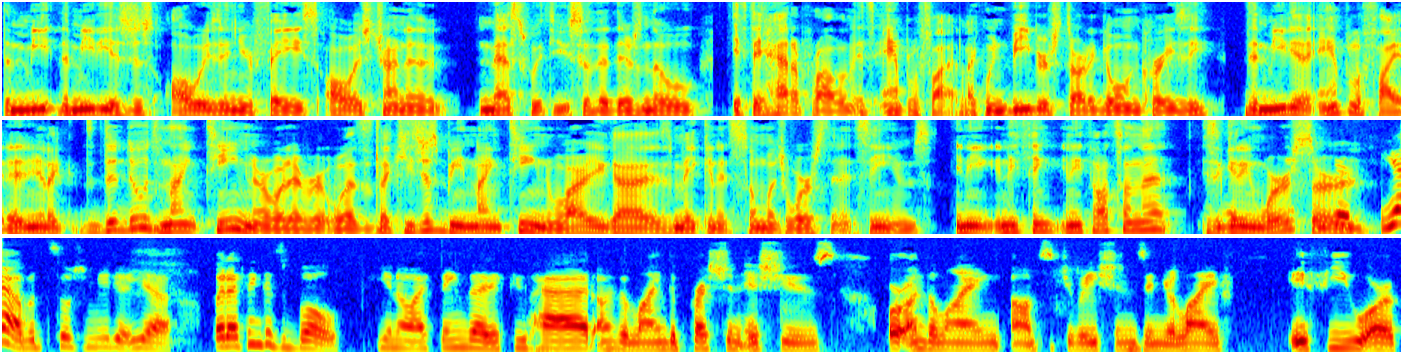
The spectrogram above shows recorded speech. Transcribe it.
the me- the media is just always in your face, always trying to mess with you so that there's no, if they had a problem, it's amplified. Like when Bieber started going crazy, the media amplified it and you're like, the dude's 19 or whatever it was. like he's just being 19. Why are you guys making it so much worse than it seems? Any, anything, any thoughts on that? Is it getting worse or? Yeah, with social media, yeah. But I think it's both. You know, I think that if you had underlying depression issues or underlying um, situations in your life, if you are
